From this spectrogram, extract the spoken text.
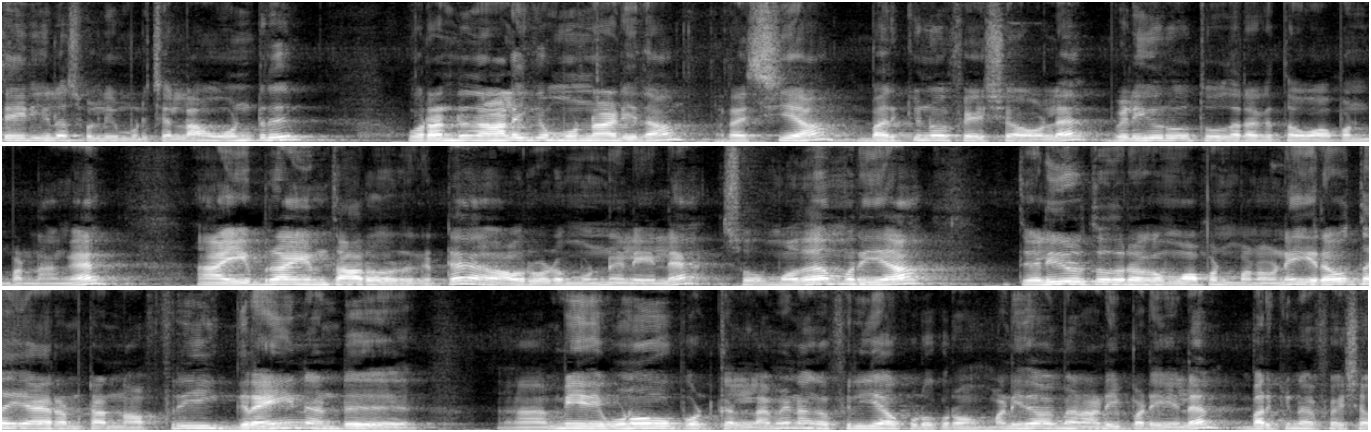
செய்திகளை சொல்லி முடிச்சிடலாம். ஒன்று ஒரு ரெண்டு நாளைக்கு முன்னாடி தான் ரஷ்யா பர்கினோ ஃபேஷோவில் வெளியுறவு தூதரகத்தை ஓப்பன் பண்ணாங்க. இப்ராஹிம் தாரோர்கிட்ட அவரோட முன்னிலையில். ஸோ முத முறையாக வெளியுறவு தூதரகம் ஓப்பன் பண்ணோடனே இருபத்தையாயிரம் ton of free grain and மீதி உணவுப் பொருட்கள் எல்லாமே நாங்கள் ஃப்ரீயாக கொடுக்குறோம். மனிதாபிமான அடிப்படையில் பர்கினோ ஃபேஷா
